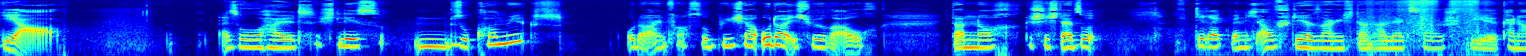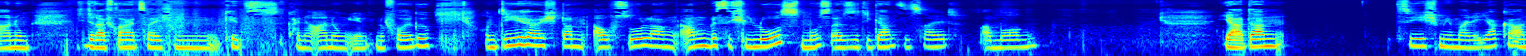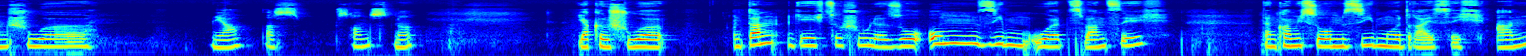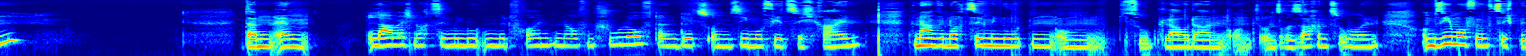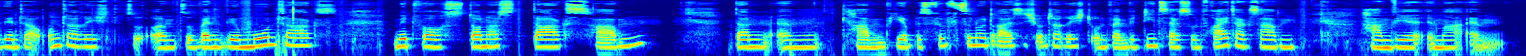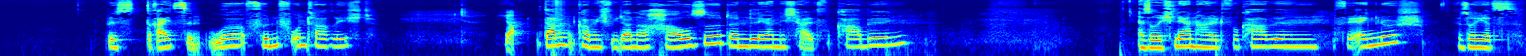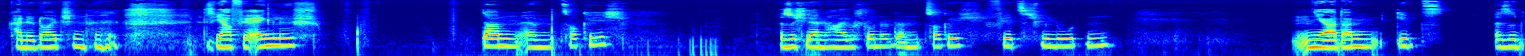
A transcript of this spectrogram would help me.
Ja, also halt, ich lese so Comics oder einfach so Bücher oder ich höre auch dann noch Geschichte. Also direkt, wenn ich aufstehe, sage ich dann Alexa, spiel, keine Ahnung, die drei Fragezeichen, Kids, keine Ahnung, irgendeine Folge. Und die höre ich dann auch so lange an, bis ich los muss, also die ganze Zeit am Morgen. Ja, dann ziehe ich mir meine Jacke an, Schuhe, ja, was sonst, ne? Jacke, Schuhe. Und dann gehe ich zur Schule so um 7.20 Uhr. Dann komme ich so um 7.30 Uhr an. Dann ähm, laber ich noch 10 Minuten mit Freunden auf dem Schulhof. Dann geht es um 7.40 Uhr rein. Dann haben wir noch 10 Minuten, um zu plaudern und unsere Sachen zu holen. Um 7.50 Uhr beginnt der Unterricht. So, ähm, so wenn wir montags, mittwochs, donnerstags haben dann ähm, haben wir bis 15.30 Uhr Unterricht und wenn wir Dienstags und Freitags haben, haben wir immer ähm, bis 13 Uhr fünf Unterricht. Ja, dann komme ich wieder nach Hause, dann lerne ich halt Vokabeln. Also ich lerne halt Vokabeln für Englisch. Also jetzt keine Deutschen. ja, für Englisch. Dann ähm, zocke ich also ich lerne eine halbe Stunde, dann zocke ich 40 Minuten. Ja, dann gibt's, also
